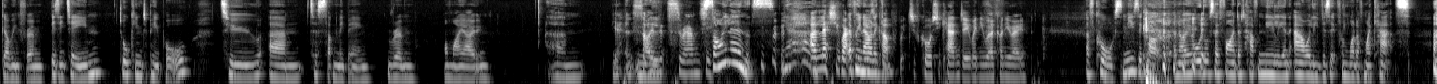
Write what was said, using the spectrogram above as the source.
going from busy team, talking to people, to um, to suddenly being room on my own. Um, Yeah, no- silence surrounds you. Silence. Yeah. Unless you whack Every the now and music again. up, which of course you can do when you work on your own. Of course, music up, and I would also find I'd have nearly an hourly visit from one of my cats.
